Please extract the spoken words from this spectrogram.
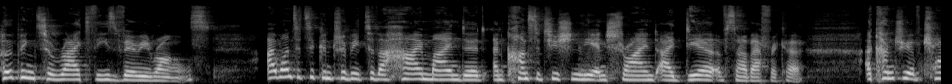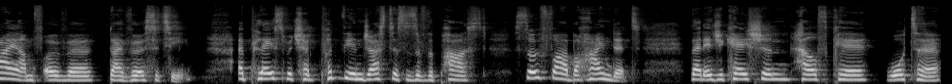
hoping to right these very wrongs. I wanted to contribute to the high minded and constitutionally enshrined idea of South Africa, a country of triumph over diversity, a place which had put the injustices of the past so far behind it that education, healthcare, water,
